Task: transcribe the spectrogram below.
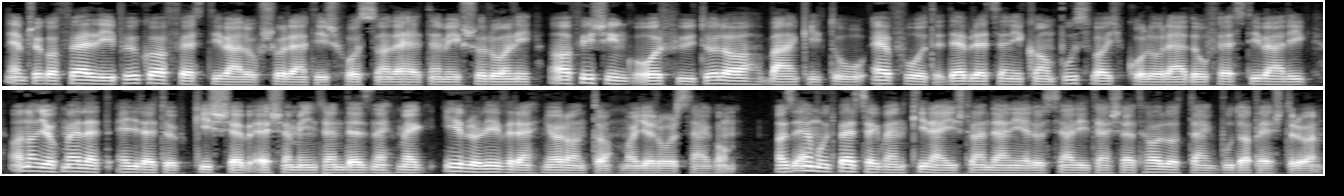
Nem csak a fellépők, a fesztiválok sorát is hosszan lehetne még sorolni. A Fishing Orfűtől a Bánkító EFOT Debreceni Campus vagy Colorado Fesztiválig a nagyok mellett egyre több kisebb eseményt rendeznek meg évről évre nyaranta Magyarországon. Az elmúlt percekben Király István Dániel összeállítását hallották Budapestről.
